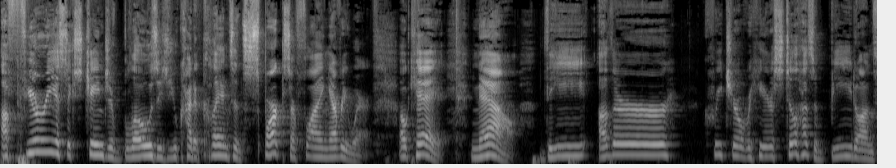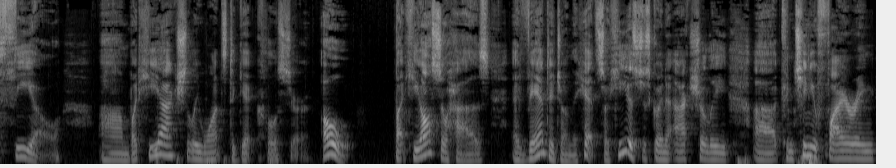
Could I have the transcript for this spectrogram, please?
a furious exchange of blows as you kind of cleanse and sparks are flying everywhere. Okay. Now the other creature over here still has a bead on Theo. Um, but he actually wants to get closer. Oh, but he also has advantage on the hit. So he is just going to actually uh, continue firing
